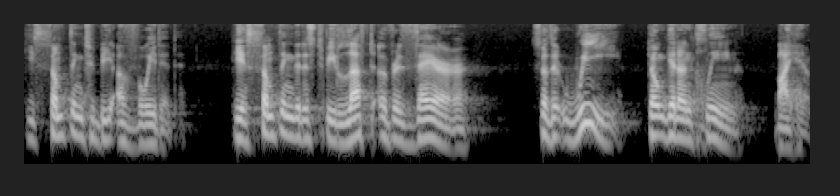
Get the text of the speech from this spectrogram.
He's something to be avoided. He is something that is to be left over there so that we don't get unclean by him.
